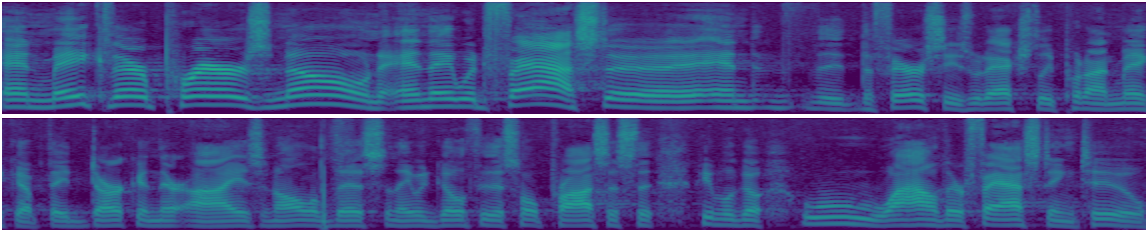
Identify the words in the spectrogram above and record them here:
and make their prayers known, and they would fast. Uh, and the, the, Pharisees would actually put on makeup. They'd darken their eyes and all of this, and they would go through this whole process that people would go, Ooh, wow, they're fasting too.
